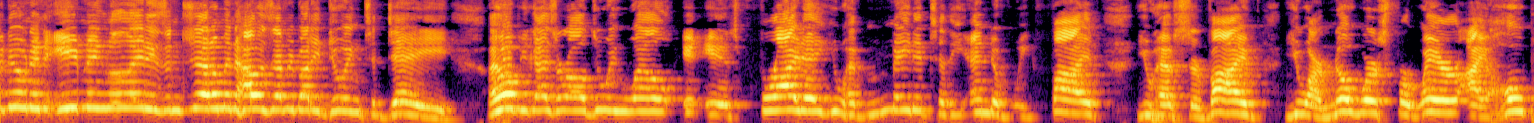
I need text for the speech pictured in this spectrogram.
afternoon, and evening, ladies and gentlemen. How is everybody doing today? I hope you guys are all doing well. It is Friday. You have made it to the end of week five. You have survived. You are no worse for wear. I hope.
